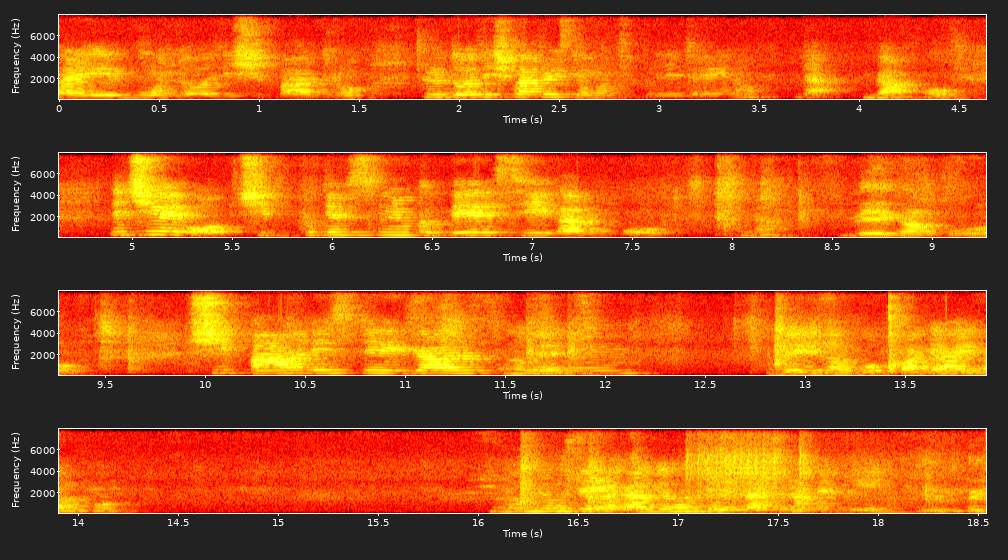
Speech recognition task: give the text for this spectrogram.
care e bun 24. Pentru 24 este multiplu de 3, nu? Da. Da, 8. Deci e 8 și putem să spunem că B este egal cu 8. Da. B egal cu 8. Și A este egal cu... Nu merge. B egal cu 8, poate A egal cu 8. Nu, nu știu, eu nu înțeleg raționamentul ei. Eu, păi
